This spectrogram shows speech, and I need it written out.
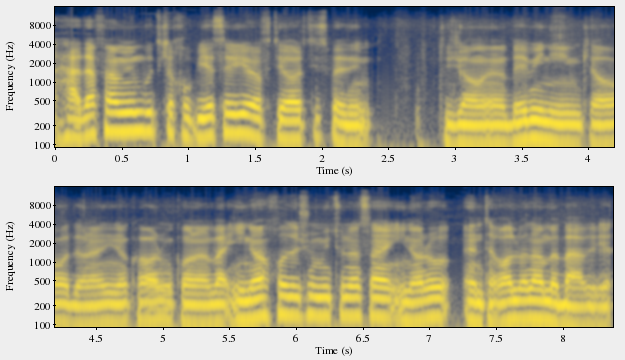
هدفم این بود که خب یه سری graffiti artist بدیم تو جامعه ببینیم که آقا دارن اینا کار می‌کنن و اینا خودشون می‌تونستن اینا رو انتقال بدن به بقیه.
